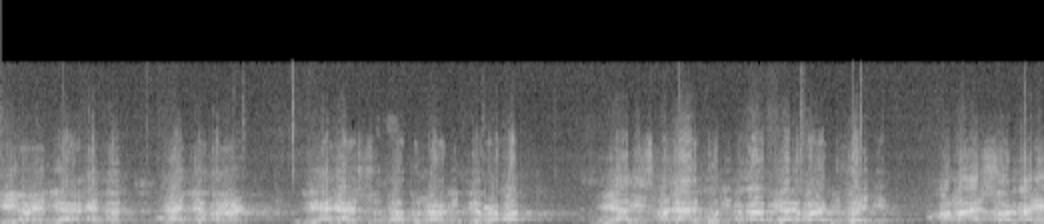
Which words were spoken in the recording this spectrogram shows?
সেইদৰে ব্যয়ৰ ক্ষেত্ৰত ৰাজ্যখনৰ দুহেজাৰ চৈধ্য পোন্ধৰ বিত্তীয় বৰ্ষত বিয়াল্লিছ হাজাৰ কোটি টকা ব্যয় হোৱাৰ বিপৰীতে আমাৰ চৰকাৰে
